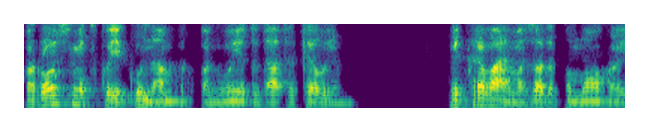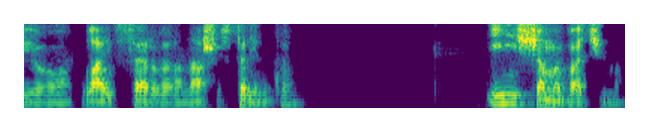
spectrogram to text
розмітку, яку нам пропонує додати Tailwind. Відкриваємо за допомогою лайв-сервера нашу сторінку. І що ми бачимо?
